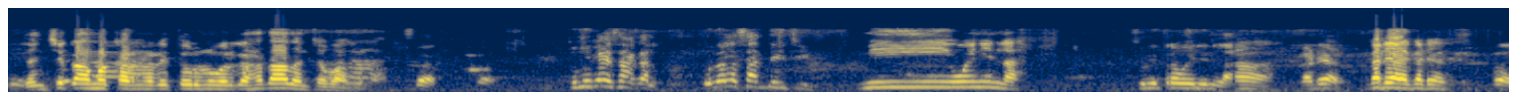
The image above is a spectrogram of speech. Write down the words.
त्यांची कामं करणारे तरुण वर्ग हा दादांच्या बाजूला आहे. बर, बर. तुम्ही काय सांगाल कुणाला साथ द्यायची मी वहिनीला. सुनित्रा वहिनींना घड्याळ गड्याळ गड्याळ बर.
